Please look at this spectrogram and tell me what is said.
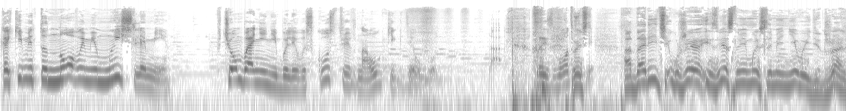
какими-то новыми мыслями, в чем бы они ни были, в искусстве, в науке, где угодно. Да, в производстве. То есть одарить уже известными мыслями не выйдет, жаль.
